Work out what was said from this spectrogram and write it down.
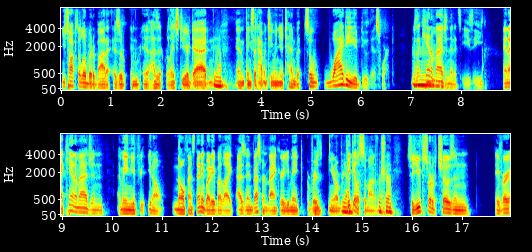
you talked a little bit about it as it in, as it relates to your dad and, Yeah. and things that happened to you when you're ten. But so why do you do this work? Because I can't Mm. imagine that it's easy, and I can't imagine. I mean, if you you know, no offense to anybody, but like as an investment banker, you make a you know ridiculous amount of For money. sure. So you've sort of chosen a very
